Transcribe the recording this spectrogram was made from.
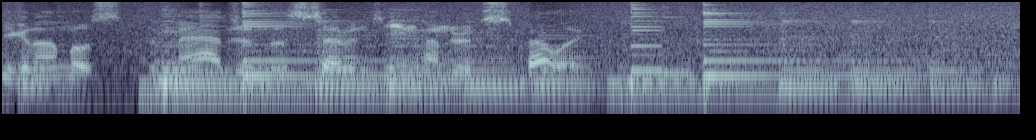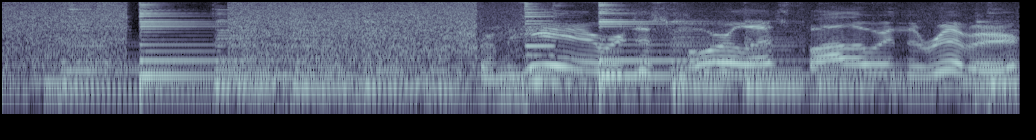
You can almost imagine the 1700 spelling. From here, we're just more or less following the river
